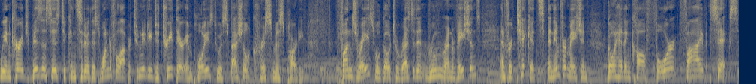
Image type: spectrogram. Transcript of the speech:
we encourage businesses to consider this wonderful opportunity to treat their employees to a special Christmas party. Funds raised will go to resident room renovations. And for tickets and information, go ahead and call 456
